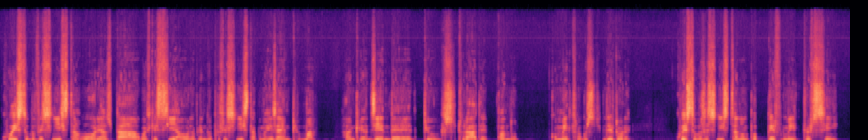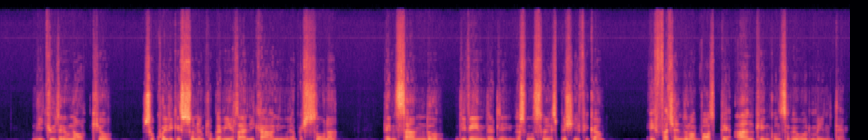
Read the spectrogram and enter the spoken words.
questo professionista o realtà o quel che sia, ora prendo il professionista come esempio, ma anche aziende più strutturate quando commettono questo tipo di errore, questo professionista non può permettersi di chiudere un occhio su quelli che sono i problemi radicali di una persona, pensando di vendergli la soluzione specifica e facendolo a volte anche inconsapevolmente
